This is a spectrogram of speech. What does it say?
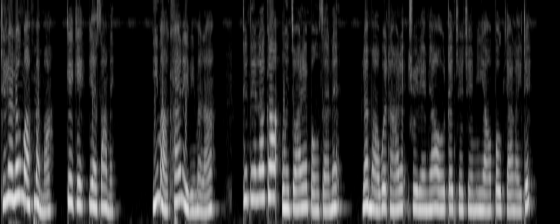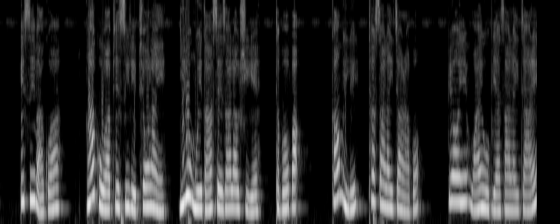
ဒီလိုလုံးမှမှတ်မှာကဲကဲပြန်စမယ်ညီမခန်းနေပြီမလားတင်တင်လက်ကဝင်ကြွားတဲ့ပုံစံနဲ့လက်မှာဝတ်ထားတဲ့ရွှေတယ်များကိုတက်ချွချွမြည်အောင်ပုတ်ပြလိုက်တယ် အေးဆေးပါကွာငါ့ကိုကပစ္စည်းတွေဖြောလိုက်ရင်ညီတို့ငွေသား၁၀စားလောက်ရှိတယ်သဘောပေါက်ကောင်းပြီလေထပ်စားလိုက်ကြတာပေါ့ပြောရင်းဝိုင်းကိုပြန်စားလိုက်ကြတယ်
